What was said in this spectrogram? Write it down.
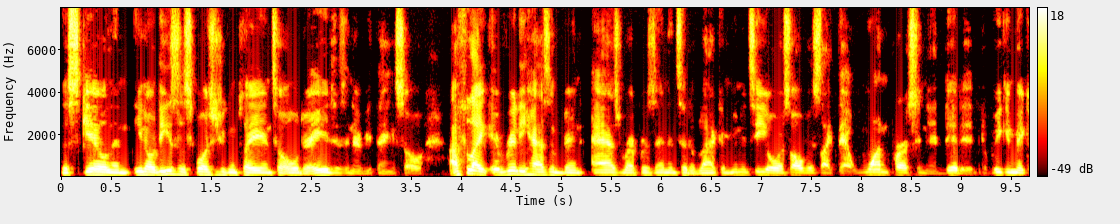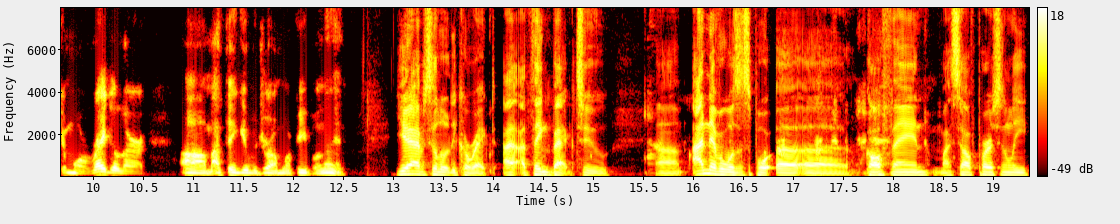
the skill and you know these are sports you can play into older ages and everything. So I feel like it really hasn't been as represented to the black community, or it's always like that one person that did it. If we can make it more regular, um, I think it would draw more people in. You're absolutely correct. I, I think back to um, I never was a sport uh, uh, golf fan myself personally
